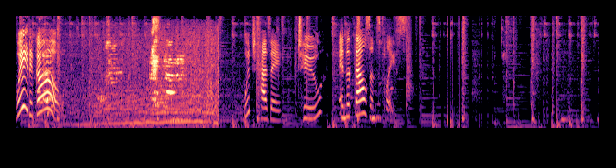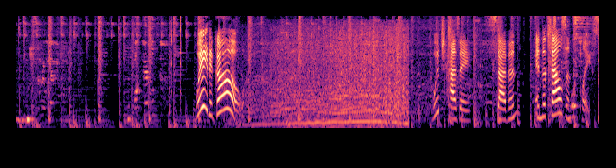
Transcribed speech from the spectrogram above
Way to go! Which has a 2 in the thousands place? Way to go! Which has a 7 in the thousands place?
